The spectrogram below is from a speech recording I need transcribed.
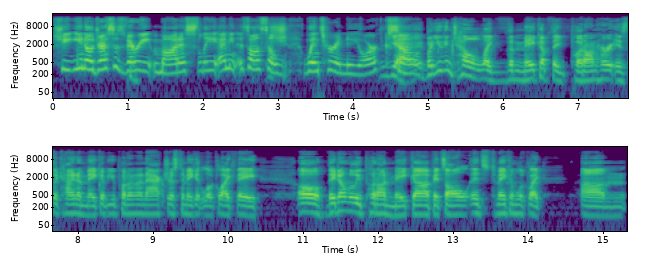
she, you know, dresses very modestly. I mean, it's also She- winter in New York, Yeah, so but you can tell like the makeup they put on her is the kind of makeup you put on an actress to make it look like they oh, they don't really put on makeup. It's all it's to make them look like um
